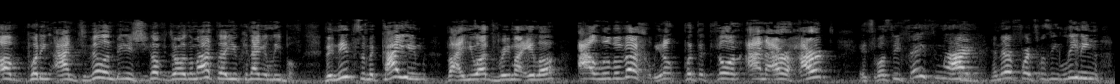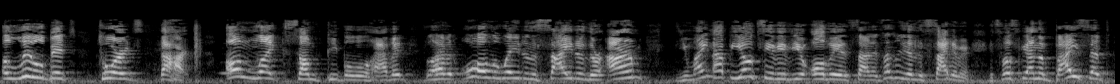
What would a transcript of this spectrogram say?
of putting on tefillin. Being shikof yisrael you can negate libo. V'ninsa mekayim v'ayuad vrima ela al We don't put the tefillin on our heart. It's supposed to be facing the heart, and therefore it's supposed to be leaning a little bit towards the heart. Unlike some people will have it, they'll have it all the way to the side of their arm. You might not be Yotzev if you're all the way to the side. It's not really on the side of it. It's supposed to be on the bicep,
